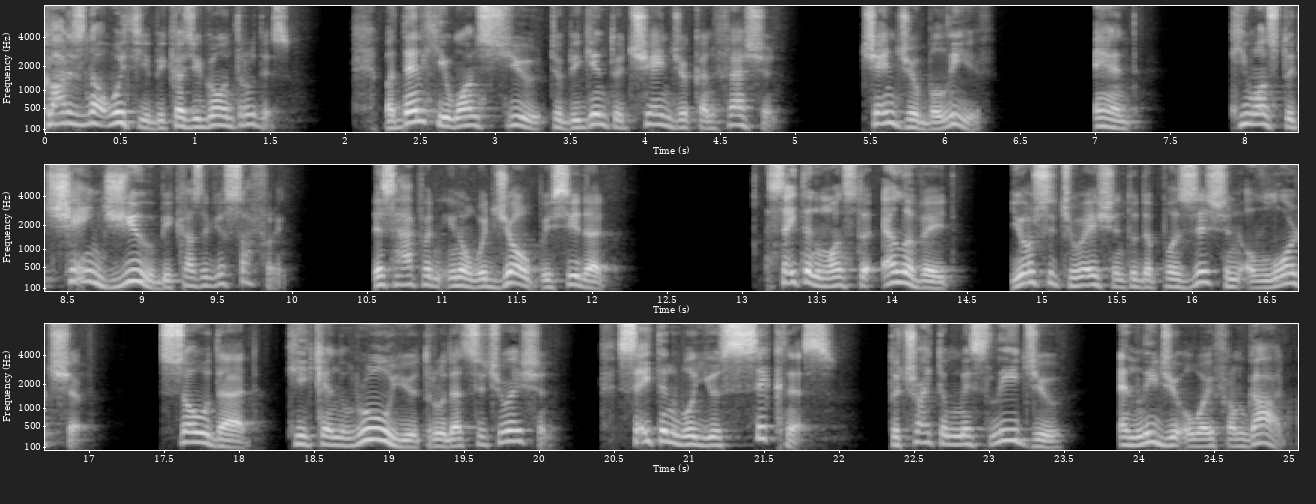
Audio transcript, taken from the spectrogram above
God is not with you because you're going through this. But then he wants you to begin to change your confession, change your belief, and he wants to change you because of your suffering. This happened, you know, with Job. We see that Satan wants to elevate your situation to the position of lordship so that he can rule you through that situation. Satan will use sickness to try to mislead you and lead you away from God.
